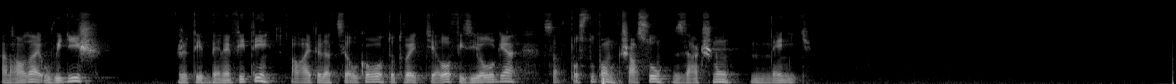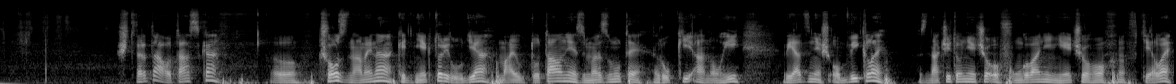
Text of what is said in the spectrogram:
a naozaj uvidíš, že tie benefity, ale aj teda celkovo to tvoje telo, fyziológia sa v postupom času začnú meniť. Štvrtá otázka. Čo znamená, keď niektorí ľudia majú totálne zmrznuté ruky a nohy viac než obvykle? Značí to niečo o fungovaní niečoho v tele?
